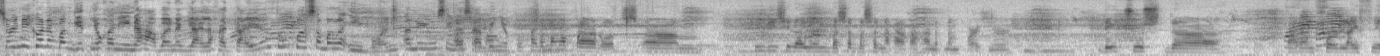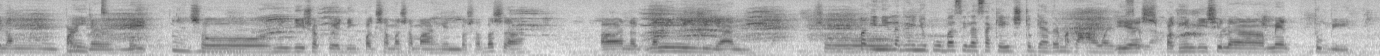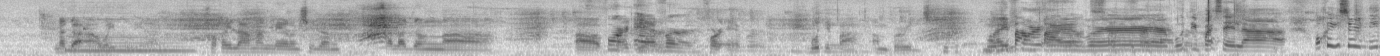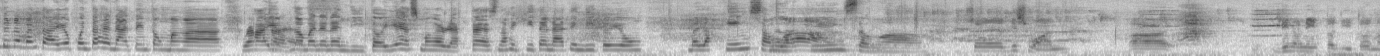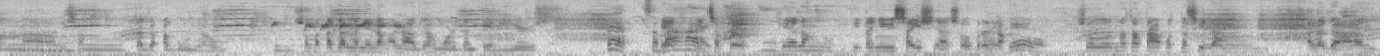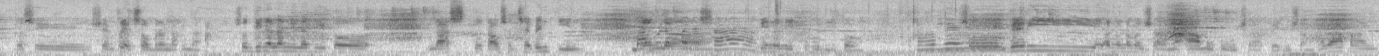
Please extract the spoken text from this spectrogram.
Sir Nico, nabanggit nyo kanina habang naglalakad tayo, yung tungkol sa mga ibon, ano yung Ah, sa sinasabi mga- nyo po kanina? Sa mga parrots, um, hindi sila yung basa-basa nakakahanap ng partner. They choose the parang for life nilang partner, mate. So, hindi siya pwedeng pagsamasamahin basa-basa. Ah, nag namimili yan. So, Pag inilagay niyo po ba sila sa cage together, mag-aaway Yes, sila? pag hindi sila meant to be, nag-aaway po yan. So, kailangan meron silang talagang ah, ah, partner. Forever. Forever. Buti pa, ang birds. Buti pa ang forever. Forever. Buti pa sila. Okay, sir, dito naman tayo. Puntahan natin tong mga Reptiles. hayop naman na nandito. Yes, mga reptiles. Nakikita natin dito yung malaking sawa. Malaking sawa. So, this one, uh, dinonate to dito ng ah, isang taga-kabuyaw. So, matagal na nilang alaga, more than 10 years. Pet, sa Pet, bahay. It's a pet. Kaya lang, kita nyo yung size niya, sobrang laki. Opo. So, natatakot na silang alagaan kasi, syempre, sobrang laki na. So, dinala nila dito last 2017. Bago and, lang pala ah, siya. Dinonate ko dito. Oh, very So, very, ano naman siya, naamo po siya. Pwede siyang hawakan.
